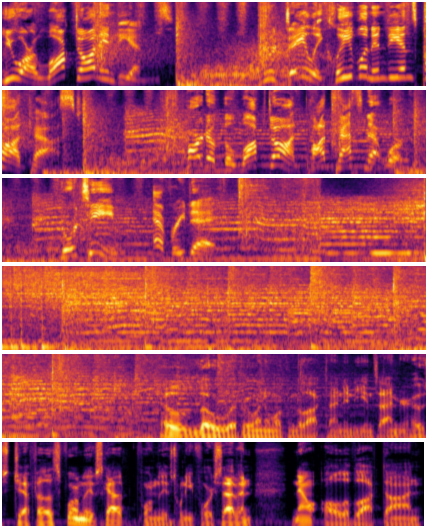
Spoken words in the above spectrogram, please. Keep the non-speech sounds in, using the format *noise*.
You are Locked On Indians, your daily Cleveland Indians podcast. Part of the Locked On Podcast Network, your team every day. Hello, everyone, and welcome to Locked On Indians. I'm your host, Jeff Ellis, formerly of Scout, formerly of 24 7, now all of Locked On.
